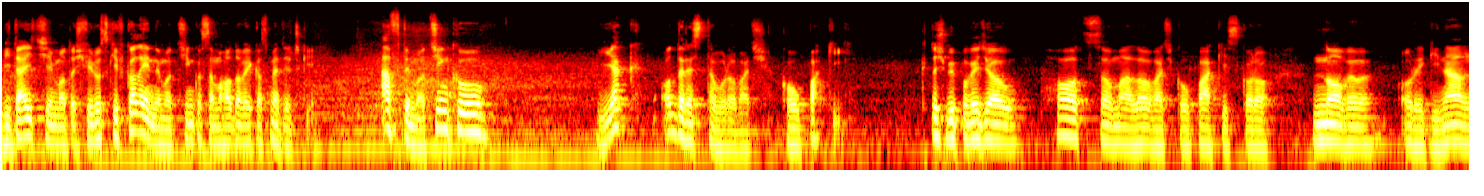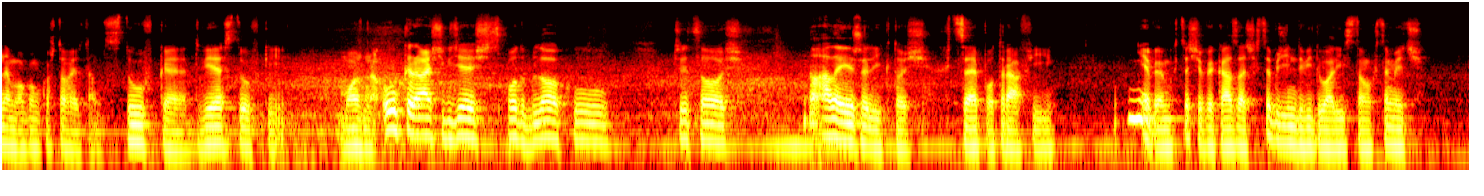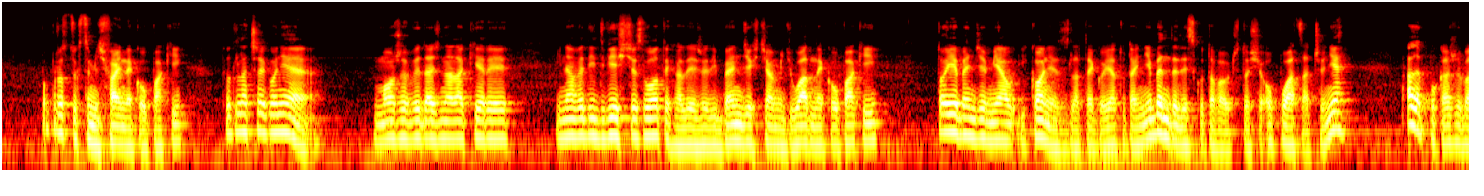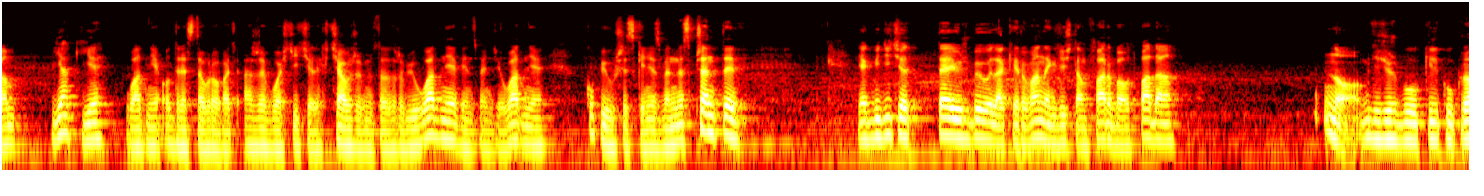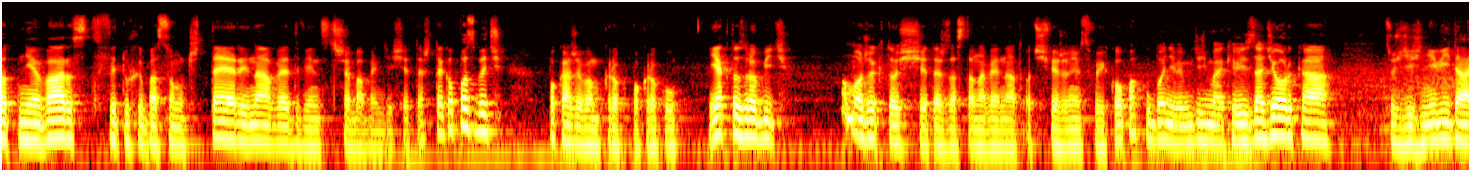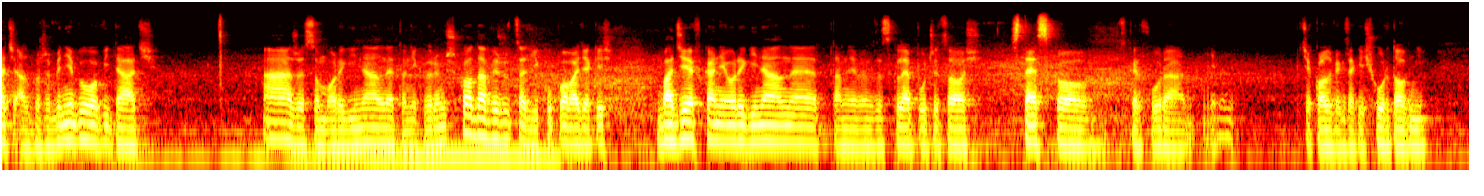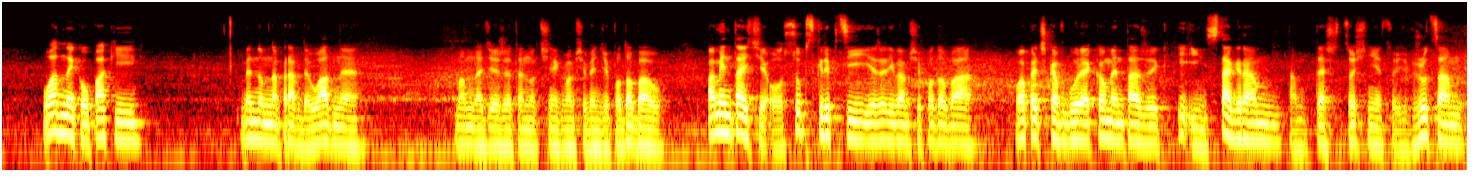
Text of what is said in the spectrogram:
Witajcie, Motoświruski w kolejnym odcinku samochodowej kosmetyczki. A w tym odcinku jak odrestaurować kołpaki. Ktoś by powiedział, po co malować kołpaki, skoro nowe, oryginalne mogą kosztować tam stówkę, dwie stówki. Można ukraść gdzieś spod bloku czy coś. No ale jeżeli ktoś chce, potrafi, nie wiem, chce się wykazać, chce być indywidualistą, chce mieć po prostu chce mieć fajne kołpaki, to dlaczego nie? Może wydać na lakiery i nawet i 200 zł, ale jeżeli będzie chciał mieć ładne kołpaki, to je będzie miał i koniec. Dlatego ja tutaj nie będę dyskutował, czy to się opłaca, czy nie, ale pokażę Wam, jak je ładnie odrestaurować. A że właściciel chciał, żebym to zrobił ładnie, więc będzie ładnie. Kupił wszystkie niezbędne sprzęty. Jak widzicie, te już były lakierowane, gdzieś tam farba odpada. No, gdzieś już było kilkukrotnie warstwy, tu chyba są cztery nawet, więc trzeba będzie się też tego pozbyć. Pokażę Wam krok po kroku, jak to zrobić. A może ktoś się też zastanawia nad odświeżeniem swoich kołpaków, bo nie wiem, gdzieś ma jakiegoś zadziorka, coś gdzieś nie widać, albo żeby nie było widać. A że są oryginalne, to niektórym szkoda wyrzucać i kupować jakieś badziewka nieoryginalne, tam nie wiem, ze sklepu czy coś, z Tesco, z Carrefoura, nie wiem, gdziekolwiek z jakiejś hurtowni. Ładne kołpaki, będą naprawdę ładne. Mam nadzieję, że ten odcinek Wam się będzie podobał. Pamiętajcie o subskrypcji, jeżeli Wam się podoba. Łapeczka w górę, komentarzyk i Instagram. Tam też coś nie coś wrzucam.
